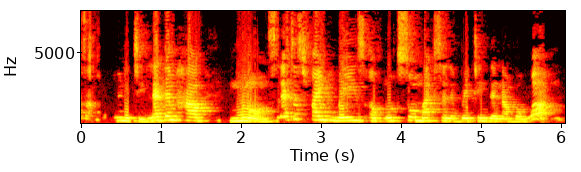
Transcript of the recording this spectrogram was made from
as a community. Let them have norms. Let us find ways of not so much celebrating the number one,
